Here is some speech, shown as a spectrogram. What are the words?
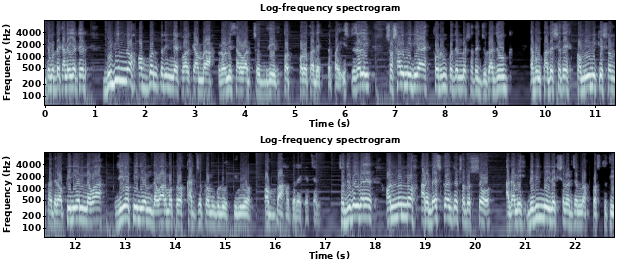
ইতিমধ্যে কানাইঘাটের বিভিন্ন অভ্যন্তরীণ নেটওয়ার্কে আমরা রনি সারওয়ার চৌধুরীর তৎপরতা দেখতে পাই। স্পেশালি সোশ্যাল মিডিয়ায় তরুণ প্রজন্মের সাথে যোগাযোগ এবং তাদের সাথে কমিউনিকেশন তাদের অপিনিয়ন নেওয়া রিওপিনিয়ন দেওয়ার মতো কার্যক্রমগুলো তিনিও অব্যাহত রেখেছেন। চৌধুরী পরিবারের অন্যান্য আরও বেশ কয়েকজন সদস্য আগামী বিভিন্ন ইলেকশনের জন্য প্রস্তুতি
